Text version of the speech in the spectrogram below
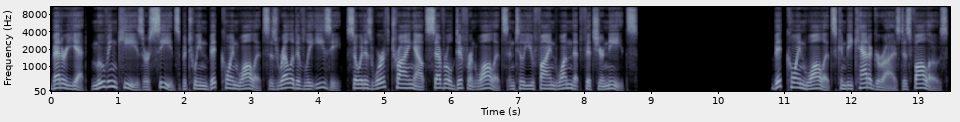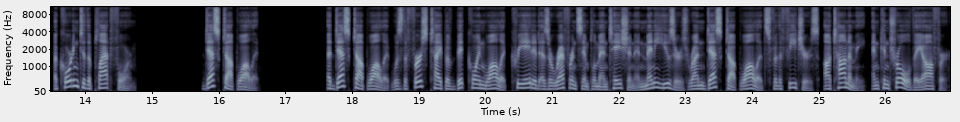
Better yet, moving keys or seeds between Bitcoin wallets is relatively easy, so it is worth trying out several different wallets until you find one that fits your needs. Bitcoin wallets can be categorized as follows, according to the platform Desktop Wallet A desktop wallet was the first type of Bitcoin wallet created as a reference implementation, and many users run desktop wallets for the features, autonomy, and control they offer.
